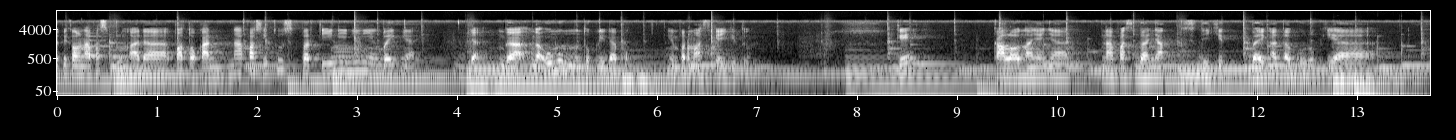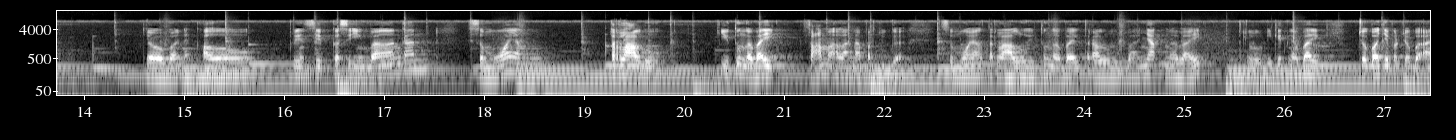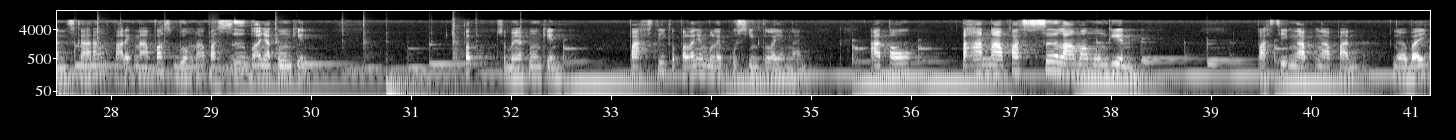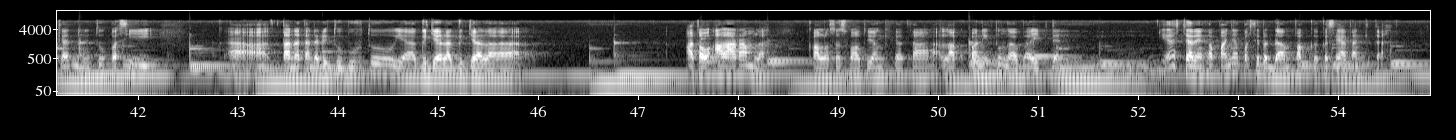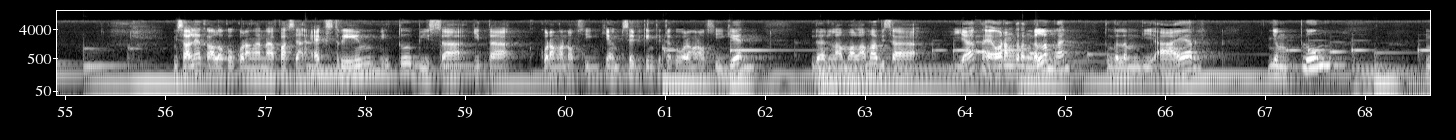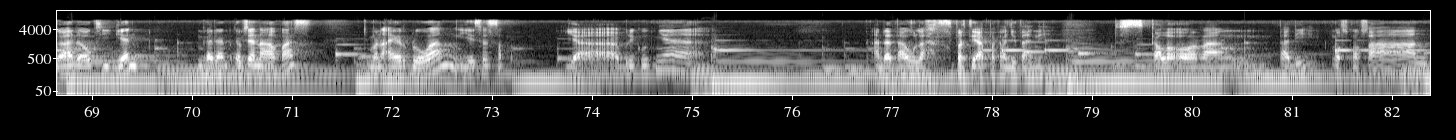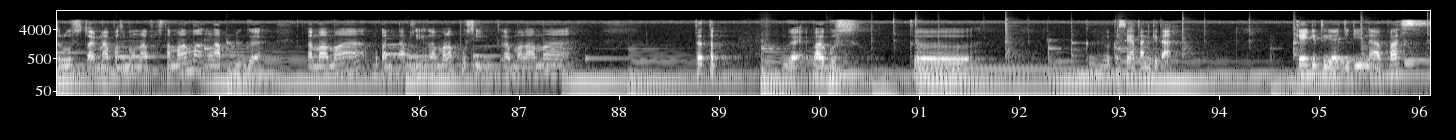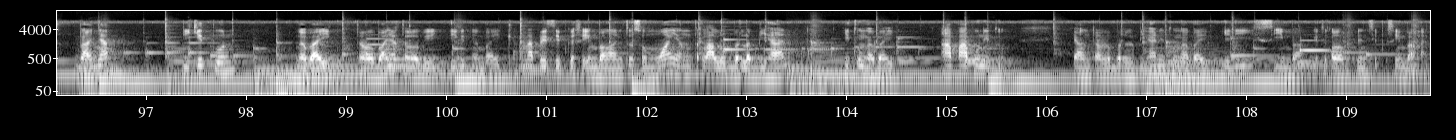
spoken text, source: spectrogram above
Tapi kalau nafas belum ada patokan nafas itu seperti ini ini, ini yang baiknya. Nggak nggak nggak umum untuk didapat informasi kayak gitu. Oke kalau nanyanya nafas banyak sedikit baik atau buruk ya jawabannya kalau prinsip keseimbangan kan semua yang terlalu itu nggak baik. Sama lah nafas juga. Semua yang terlalu itu nggak baik. Terlalu banyak nggak baik terlalu dikit nggak baik. Coba aja percobaan. Sekarang tarik nafas buang nafas sebanyak mungkin. Cepet sebanyak mungkin. Pasti kepalanya mulai pusing kelayangan. Atau tahan nafas selama mungkin. Pasti ngap-ngapan. Nggak baik kan? Dan itu pasti uh, tanda-tanda uh, di tubuh tuh ya gejala-gejala atau alarm lah. Kalau sesuatu yang kita lakukan itu nggak baik dan ya secara yang panjang pasti berdampak ke kesehatan kita. Misalnya kalau kekurangan nafas yang ekstrim itu bisa kita kekurangan oksigen yang bisa bikin kita kekurangan oksigen dan lama-lama bisa ya kayak orang tenggelam kan. Tenggelam di air nyemplung nggak ada oksigen nggak ada nggak bisa nafas cuman air doang ya sesek. Ya berikutnya anda tahu lah seperti apa kelanjutannya. Terus kalau orang tadi ngos-ngosan terus tarik nafas buang nafas lama-lama ngap juga. Lama-lama bukan ngap sih lama-lama pusing. Lama-lama tetap nggak bagus ke ke kesehatan kita. Kayak gitu ya jadi nafas banyak dikit pun nggak baik. Terlalu banyak terlalu dikit nggak baik. Karena prinsip keseimbangan itu semua yang terlalu berlebihan itu nggak baik. Apa pun itu yang terlalu berlebihan itu nggak baik. Jadi seimbang itu kalau prinsip keseimbangan.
